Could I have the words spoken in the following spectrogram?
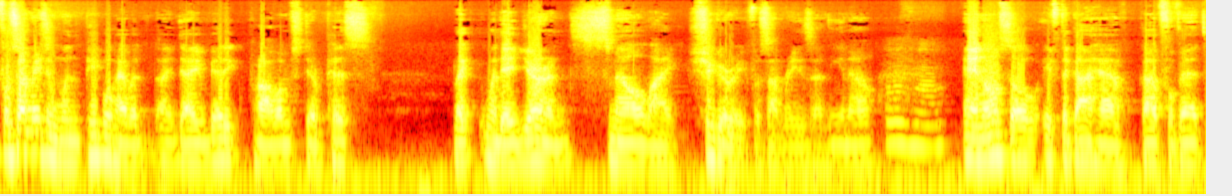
for some reason, when people have a, a diabetic problems, their piss, like when they urine, smell like sugary for some reason. You know, Mm-hmm. and also if the guy have God forbid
